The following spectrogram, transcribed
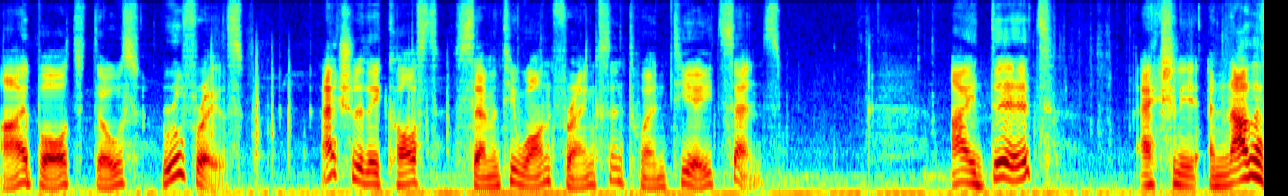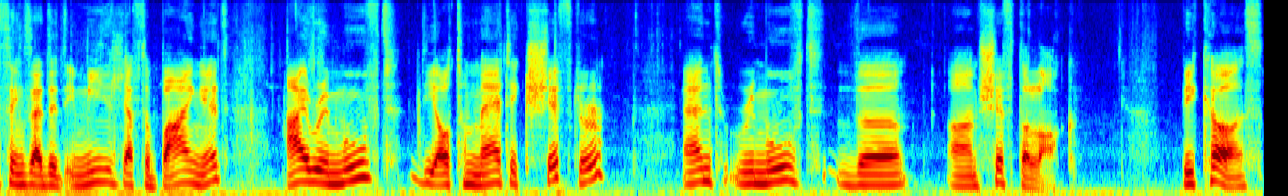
I bought those roof rails. Actually, they cost 71 francs and 28 cents. I did Actually, another thing I did immediately after buying it, I removed the automatic shifter and removed the um, shifter lock because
